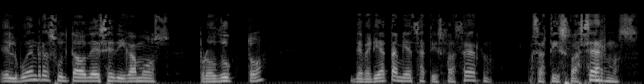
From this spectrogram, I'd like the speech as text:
El buen resultado de ese, digamos, producto debería también satisfacernos, satisfacernos,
